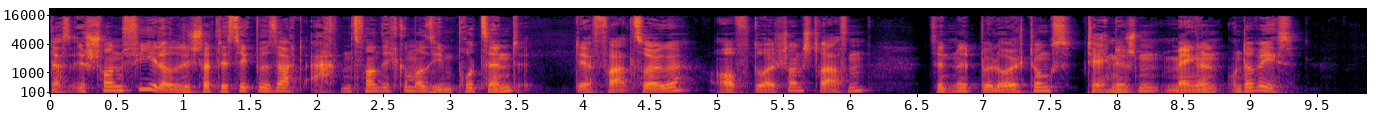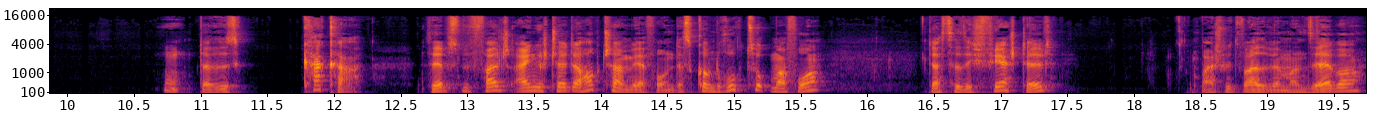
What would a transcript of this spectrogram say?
Das ist schon viel. Also die Statistik besagt, 28,7 Prozent der Fahrzeuge auf Deutschlands Straßen sind mit beleuchtungstechnischen Mängeln unterwegs. Hm. Das ist Kacker. Selbst ein falsch eingestellter Hauptscheinwerfer. Und das kommt ruckzuck mal vor, dass der sich verstellt. Beispielsweise, wenn man selber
